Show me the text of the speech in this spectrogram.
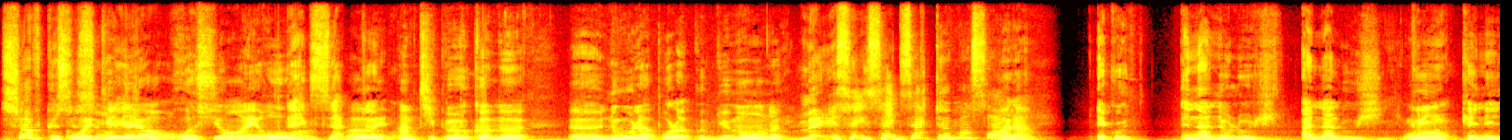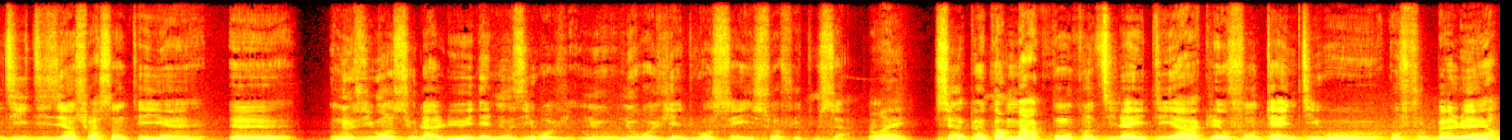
Sauf que ce ont été d'ailleurs reçus en héros. hein. Exactement. Ouais, ouais. Un petit peu comme euh, euh, nous, là, pour la Coupe du Monde. Mais c'est c'est exactement ça. Voilà. Écoute, une analogie. analogie. Oui. Quand Kennedy disait en 61, euh, nous irons sur la Lune et nous, y revi- nous, nous reviendrons sains et saufs et tout ça. Ouais. C'est un peu comme Macron quand il a été à Clairefontaine dire aux, aux footballeurs,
